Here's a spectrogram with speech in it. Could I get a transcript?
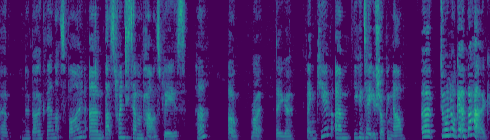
Uh, no bag then, that's fine. Um, that's £27, please. Huh? Oh, right, there you go. Thank you. Um, you can take your shopping now. Uh, do I not get a bag?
